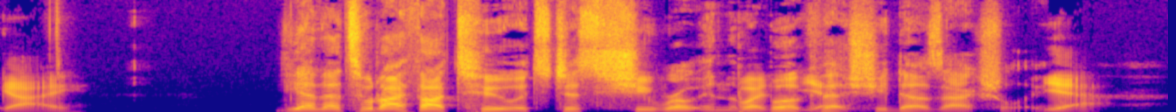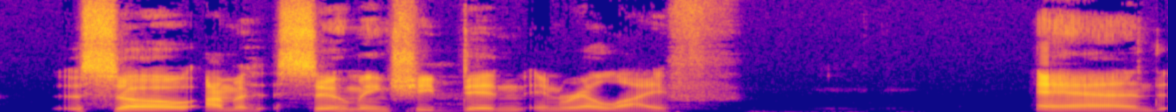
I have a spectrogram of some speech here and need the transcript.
guy. Yeah, that's what I thought too. It's just she wrote in the But, book yeah. that she does actually. Yeah. So I'm assuming she didn't in real life. And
